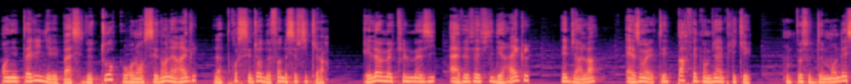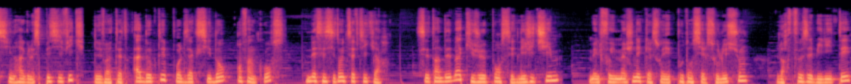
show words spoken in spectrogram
En Italie, il n'y avait pas assez de tours pour relancer dans les règles la procédure de fin de safety car. Et là où Michael Masi avait fait fi des règles, eh bien là, elles ont été parfaitement bien appliquées on peut se demander si une règle spécifique devrait être adoptée pour les accidents en fin de course nécessitant une safety car. C'est un débat qui je pense est légitime, mais il faut imaginer quelles sont les potentielles solutions, leur faisabilité,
